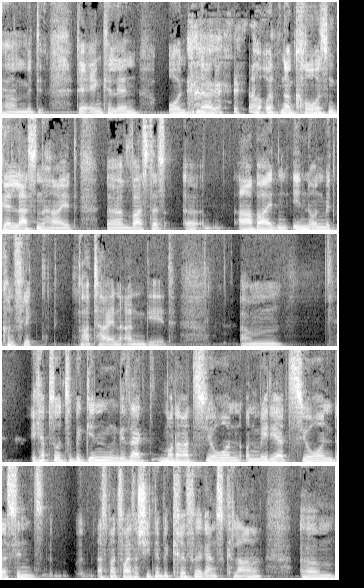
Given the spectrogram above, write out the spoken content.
äh, mit der Enkelin und einer, und einer großen Gelassenheit, äh, was das Arbeiten in und mit Konfliktparteien angeht. Ähm, ich habe so zu Beginn gesagt, Moderation und Mediation, das sind erstmal zwei verschiedene Begriffe, ganz klar. Ähm,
